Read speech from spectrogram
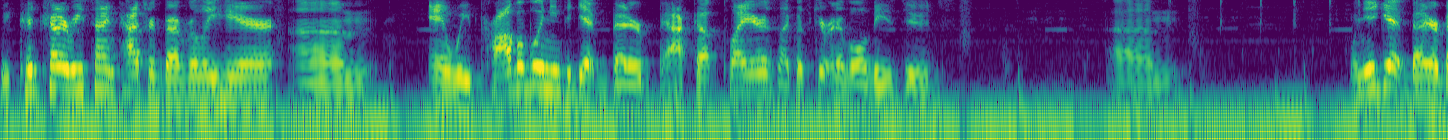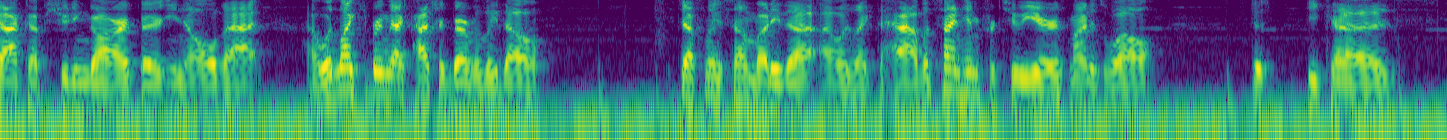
We could try to re-sign Patrick Beverley here, um, and we probably need to get better backup players. Like, let's get rid of all these dudes. Um, when you get better backup shooting guard, better, you know, all that. I would like to bring back Patrick Beverley, though. He's definitely somebody that I always like to have. Let's sign him for two years. Might as well. Just because,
